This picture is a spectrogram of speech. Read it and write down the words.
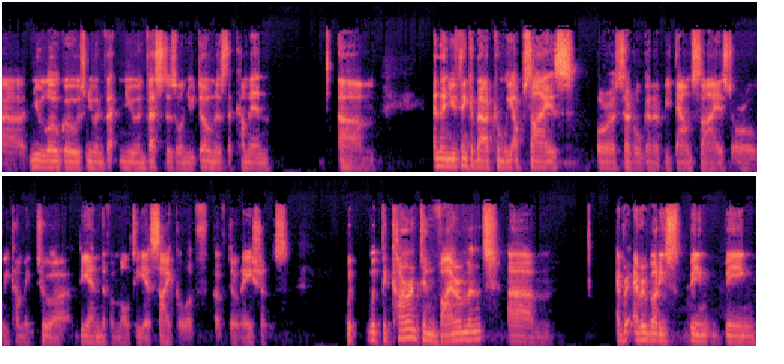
uh, new logos, new, inve- new investors or new donors that come in. Um, and then you think about, can we upsize or are several going to be downsized or are we coming to a, the end of a multi-year cycle of, of donations? With, with the current environment, um, every, everybody's being, being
